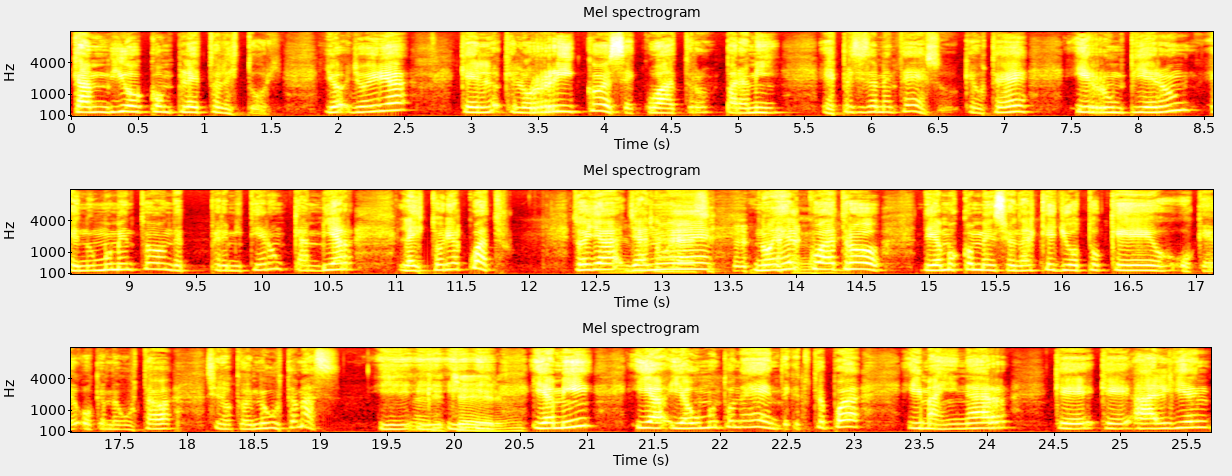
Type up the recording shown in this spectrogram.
cambió completo la historia. Yo, yo diría que, lo- que lo rico de C4 para mí es precisamente eso, que ustedes irrumpieron en un momento donde permitieron cambiar la historia al 4. Entonces ya, ya no, es, no es el 4, digamos, convencional que yo toqué o, o que, o que me gustaba, sino que hoy me gusta más. Y, y- Qué y- chévere. y- y a mí y a, y a un montón de gente, que tú te puedas imaginar que, que alguien,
